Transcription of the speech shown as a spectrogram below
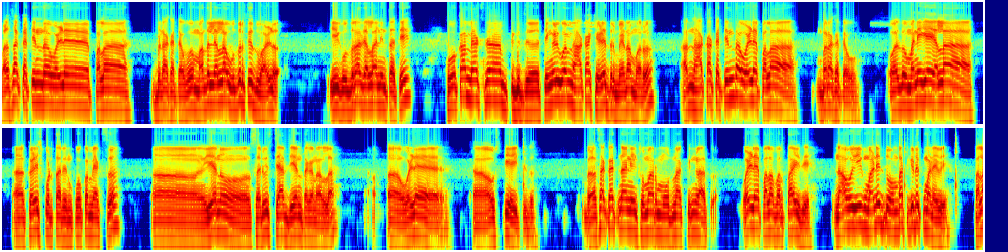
ಬಳಸಕತ್ತಿಂದ ಒಳ್ಳೆ ಫಲ ಬಿಡಾಕತ್ತವು. ಮೊದಲೆಲ್ಲ ಉದುರ್ತಿದ್ವು ಹಳ್ಳು. ಈಗ ಉದ್ರದೆಲ್ಲ ನಿಂತತಿ. ಕೋಕಾ ಮ್ಯಾಕ್ಸ್ನ ತಿಂಗಳಿಗೊಮ್ಮೆ ಹಾಕಕ್ಕೆ ಹೇಳಿದ್ರು ಮೇಡಮ್ ಅವರು. ಅದನ್ನ ಹಾಕಕತ್ತಿಂದ ಒಳ್ಳೆ ಫಲ ಬರಾಕತ್ತವು. ಅದು ಮನೆಗೆ ಎಲ್ಲ ಕಳಿಸ್ಕೊಡ್ತಾರೆ ಇನ್ನು ಕೋಕೋ ಮ್ಯಾಕ್ಸು ಏನು ಸರ್ವಿಸ್ ಚಾರ್ಜ್ ಏನು ತಗೋಣಲ್ಲ ಒಳ್ಳೆ ಔಷಧಿ ಐತಿದು ಬೆಳ್ಸಕತ್ ನಾನು ಈಗ ಸುಮಾರು ಮೂರ್ನಾಲ್ಕು ತಿಂಗಳಾಯ್ತು ಒಳ್ಳೆ ಫಲ ಬರ್ತಾ ಇದೆ. ನಾವು ಈಗ ಮಾಡಿದ್ದು ಒಂಬತ್ತು ಗಿಡಕ್ಕೆ ಮಾಡೇವಿ. ಫಲ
